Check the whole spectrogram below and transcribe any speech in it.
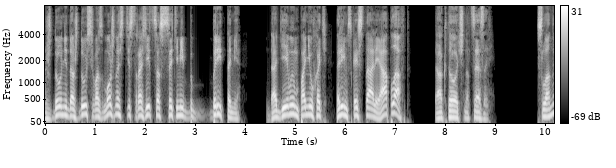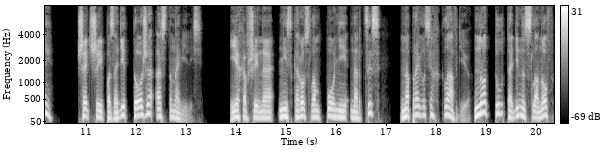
Жду не дождусь возможности сразиться с этими бриттами. Дадим им понюхать римской стали, а, Плафт?» «Так точно, Цезарь!» Слоны, шедшие позади, тоже остановились. Ехавший на низкорослом пони нарцисс направился к Клавдию, но тут один из слонов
